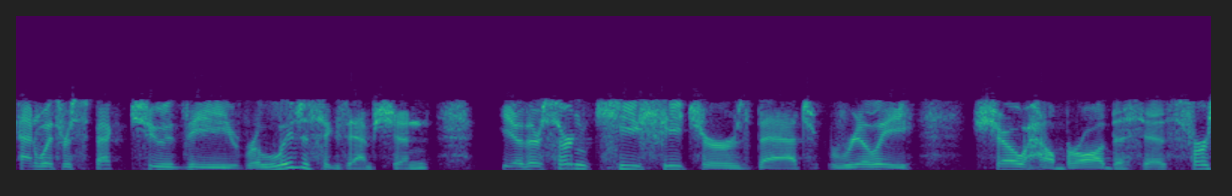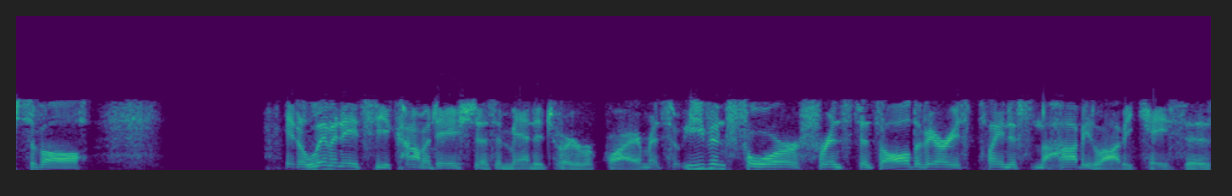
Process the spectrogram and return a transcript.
And with respect to the religious exemption, you know, there are certain key features that really show how broad this is. First of all, it eliminates the accommodation as a mandatory requirement. So even for, for instance, all the various plaintiffs in the Hobby Lobby cases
